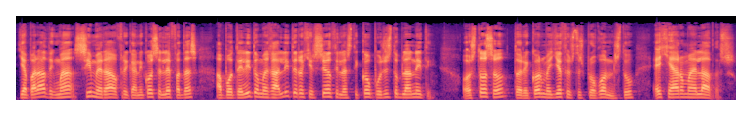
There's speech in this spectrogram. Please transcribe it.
Για παράδειγμα, σήμερα ο Αφρικανικός ελέφαντας αποτελεί το μεγαλύτερο χερσαίο θηλαστικό που ζει στον πλανήτη. Ωστόσο, το ρεκόρ μεγέθους στους προγόνους του έχει άρωμα Ελλάδος.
